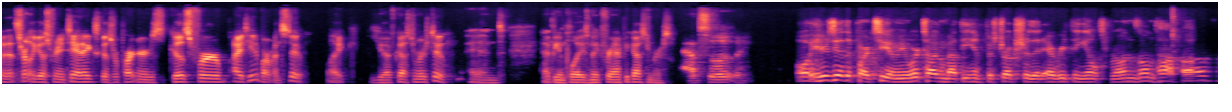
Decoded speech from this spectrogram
That certainly goes for Nutanix, goes for partners, goes for IT departments too. Like you have customers too, and happy employees make for happy customers. Absolutely. Well, here's the other part too. I mean, we're talking about the infrastructure that everything else runs on top of.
